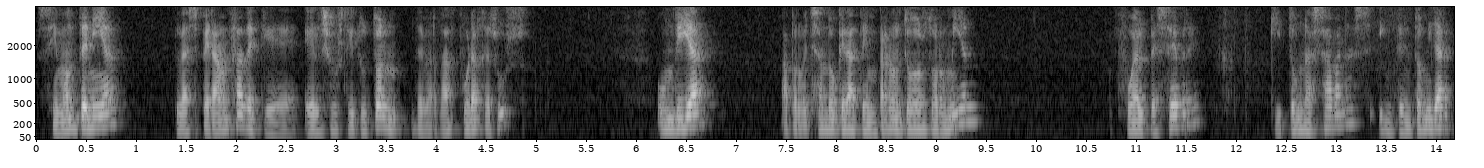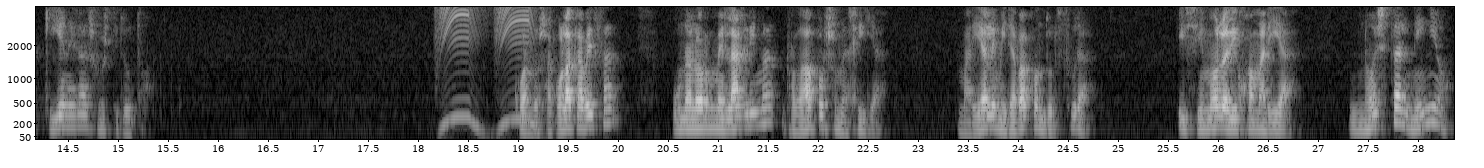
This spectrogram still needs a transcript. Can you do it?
Simón tenía la esperanza de que el sustituto de verdad fuera Jesús. Un día, aprovechando que era temprano y todos dormían, fue al pesebre, quitó unas sábanas e intentó mirar quién era el sustituto. Cuando sacó la cabeza, una enorme lágrima rodaba por su mejilla. María le miraba con dulzura. Y Simón le dijo a María, No está el niño.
